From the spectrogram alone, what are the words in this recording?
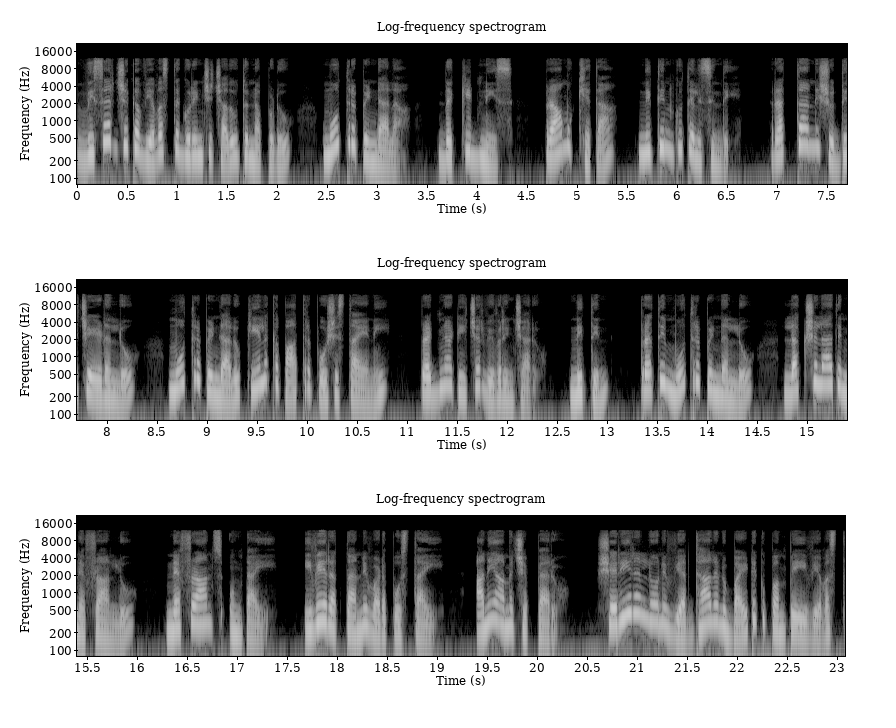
విసర్జక వ్యవస్థ గురించి చదువుతున్నప్పుడు మూత్రపిండాల ద కిడ్నీస్ ప్రాముఖ్యత నితిన్కు తెలిసింది. రక్తాన్ని శుద్ధి చేయడంలో మూత్రపిండాలు కీలక పాత్ర పోషిస్తాయని ప్రజ్ఞా టీచర్ వివరించారు. నితిన్ ప్రతి మూత్రపిండంలో లక్షలాది నెఫ్రాన్లు నెఫ్రాన్స్ ఉంటాయి. ఇవే రక్తాన్ని వడపోస్తాయి అని ఆమె చెప్పారు. శరీరంలోని వ్యర్థాలను బయటకు పంపే ఈ వ్యవస్థ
